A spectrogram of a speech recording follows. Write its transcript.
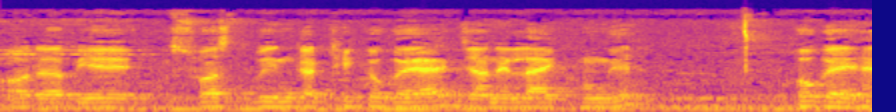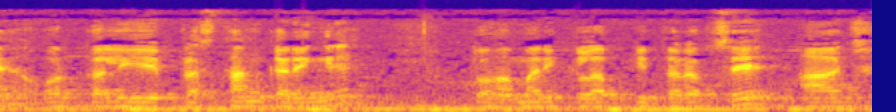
और अब ये स्वस्थ भी इनका ठीक हो गया है, जाने लायक होंगे, हो गए हैं। और कल ये प्रस्थान करेंगे तो हमारी क्लब की तरफ़ से आज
